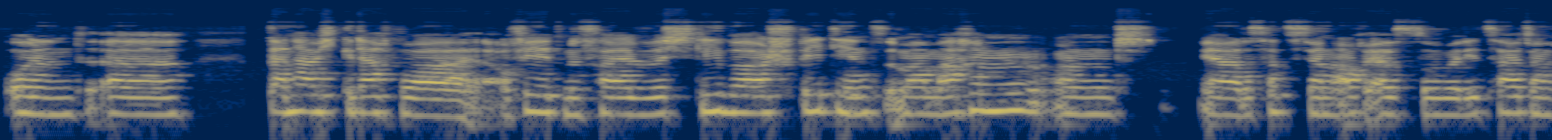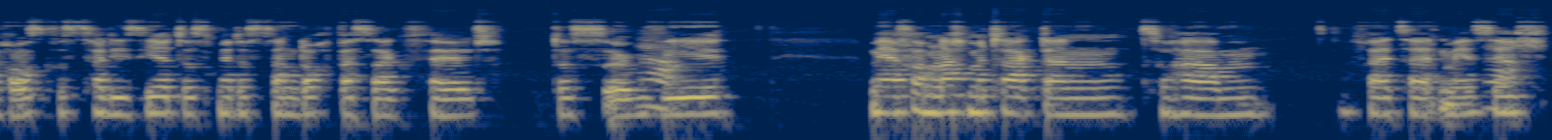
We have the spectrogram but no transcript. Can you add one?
Und äh, dann habe ich gedacht, boah, auf jeden Fall würde ich lieber Spätdienst immer machen. Und ja, das hat sich dann auch erst so über die Zeit dann rauskristallisiert, dass mir das dann doch besser gefällt, das irgendwie ja. mehr vom Nachmittag dann zu haben, freizeitmäßig.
